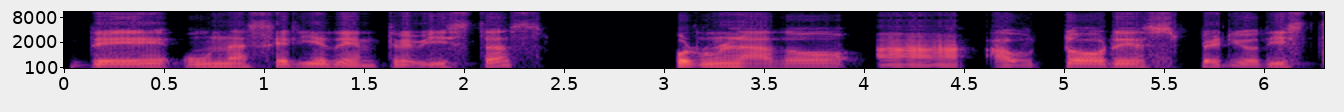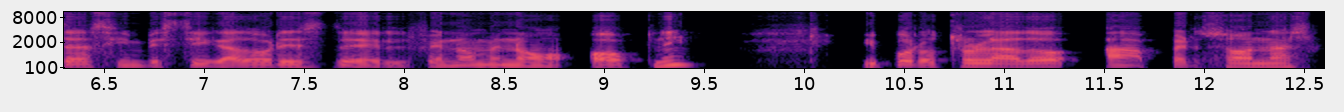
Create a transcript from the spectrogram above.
de una serie de entrevistas por un lado, a autores, periodistas, investigadores del fenómeno ovni, y por otro lado, a personas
